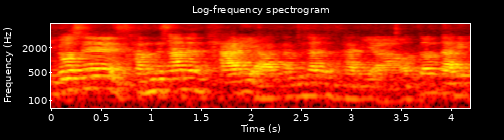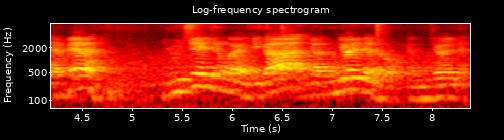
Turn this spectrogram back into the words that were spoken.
이것은 감사는 다리야. 감사는 다리야. 어떤 다리냐면 유지해 주는 거야. 네가 연결되도록 연결돼.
